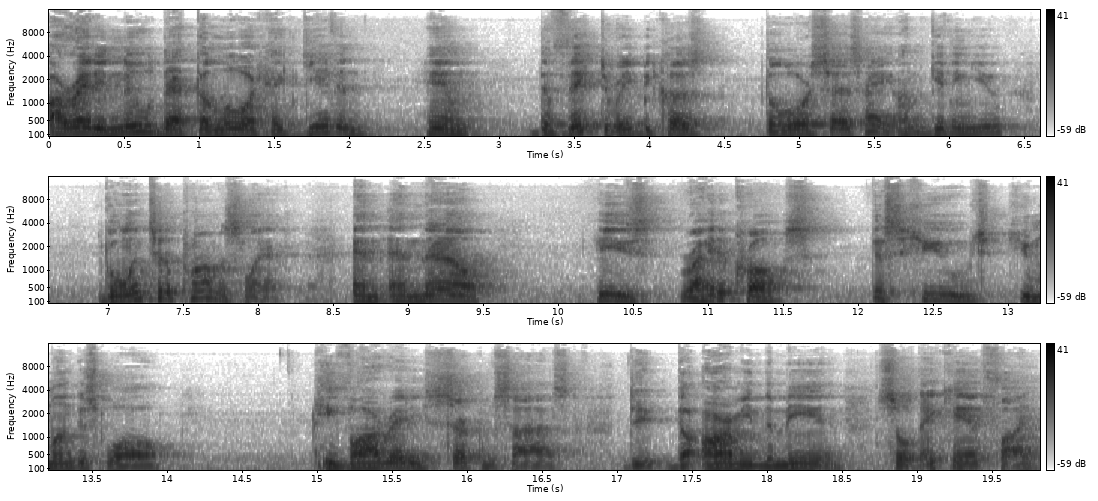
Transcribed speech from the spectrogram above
already knew that the Lord had given him the victory because the Lord says, Hey, I'm giving you, go into the promised land. And and now he's right across this huge, humongous wall. He's already circumcised the, the army, the men, so they can't fight.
